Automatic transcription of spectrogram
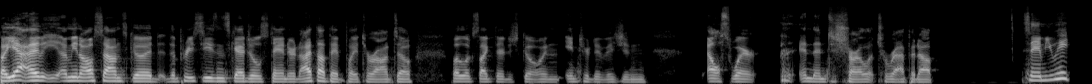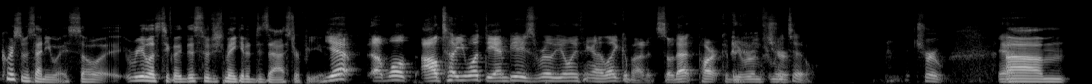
but yeah, I mean, I mean, all sounds good. The preseason schedule is standard. I thought they'd play Toronto, but it looks like they're just going interdivision elsewhere and then to Charlotte to wrap it up. Sam, you hate Christmas anyway, so uh, realistically, this would just make it a disaster for you. Yeah. Uh, well, I'll tell you what, the NBA is really the only thing I like about it. So that part could be ruined for me too. True. Yeah. Um,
